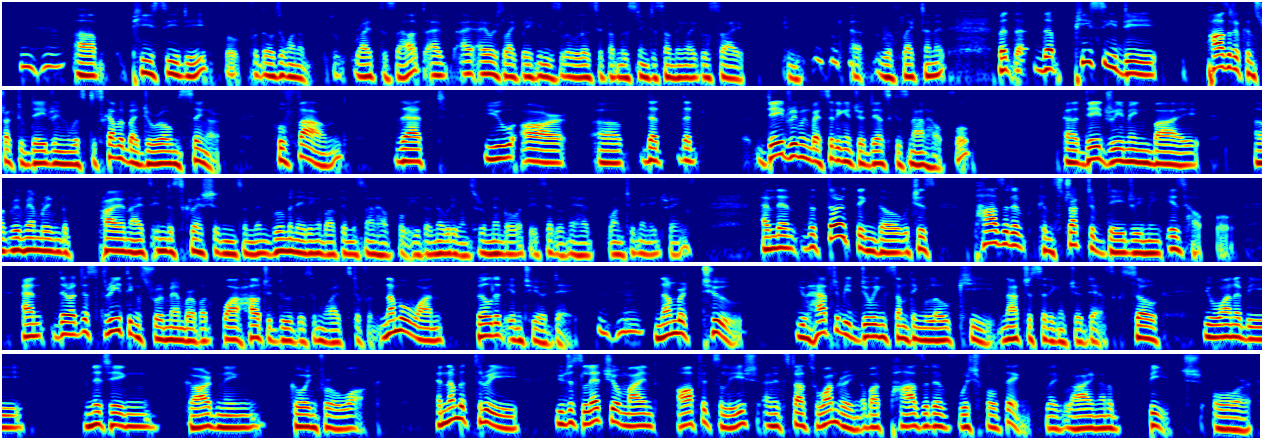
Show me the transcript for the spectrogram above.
um, PCD. For for those who want to write this out, I, I I always like making these little lists if I'm listening to something like this, so I can uh, reflect on it. But the the PCD, positive constructive daydreaming, was discovered by Jerome Singer, who found that you are uh, that that daydreaming by sitting at your desk is not helpful uh, daydreaming by uh, remembering the prior night's indiscretions and then ruminating about them is not helpful either. Nobody wants to remember what they said when they had one too many drinks. And then the third thing, though, which is positive, constructive daydreaming, is helpful. And there are just three things to remember about why, how to do this and why it's different. Number one, build it into your day. Number two, you have to be doing something low key, not just sitting at your desk. So you want to be knitting, gardening, going for a walk. And number three, you just let your mind off its leash and it starts wondering about positive, wishful things like lying on a beach or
